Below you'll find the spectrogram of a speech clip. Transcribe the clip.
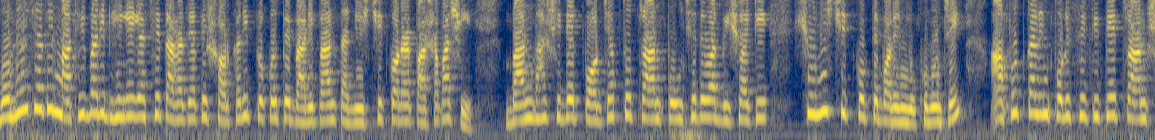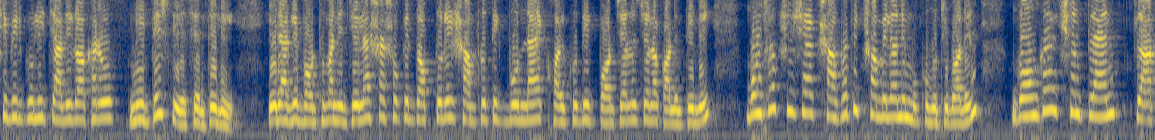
বন্যায় যাদের মাটির বাড়ি ভেঙে গেছে, তারা যাতে সরকারি প্রকল্পে বাড়ি পান তা নিশ্চিত করার পাশাপাশি বানভাসীদের পর্যাপ্ত ত্রাণ পৌঁছে দেওয়ার বিষয়টি সুনিশ্চিত করতে বলেন মুখ্যমন্ত্রী। আপতকালীন পরিস্থিতিতে ত্রাণ শিবিরগুলি চালু রাখারও নির্দেশ দিয়েছেন তিনি। এর আগে বর্ধমানের জেলা শাসকের দপ্তরে সাম্প্রতিক বন্যায় ক্ষয়ক্ষতির পর্যালোচনা করেন তিনি। বৈঠক শেষে এক সাংবাদিক সম্মেলনে মুখ্যমন্ত্রী বলেন, Ganga action plan, flood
